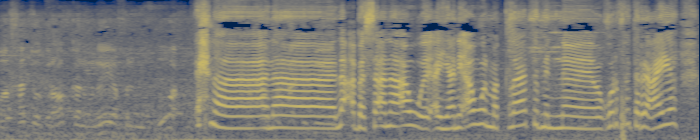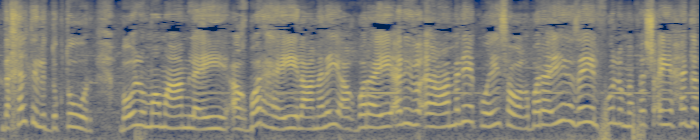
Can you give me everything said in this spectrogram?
وأخدتوا إجراءات قانونية في الموضوع؟ إحنا أنا لا بس أنا أول يعني أول ما طلعت من غرفة الرعاية دخلت للدكتور. بقول له ماما عاملة إيه؟ أخبارها إيه؟ العملية أخبارها إيه؟ قال لي العملية كويسة وأخبارها إيه؟ زي الفل وما فيهاش أي حاجة.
